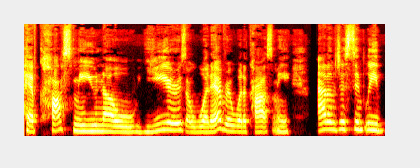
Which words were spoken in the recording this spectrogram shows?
have cost me, you know, years or whatever it would have cost me out of just simply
